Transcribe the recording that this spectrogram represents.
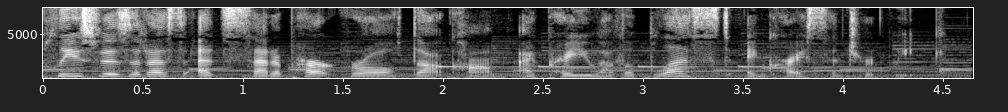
please visit us at setapartgirl.com. I pray you have a blessed and Christ centered week.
